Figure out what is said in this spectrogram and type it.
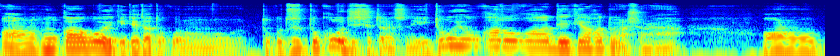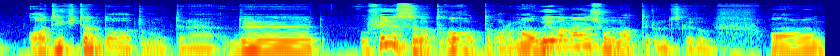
あの本川越駅出たところのとこずっと工事してたらですね伊東洋華堂が出来上がってましたね。あのあできたんだと思ってね。でフェンスが高かったからまあ上がマンションになってるんですけどあの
